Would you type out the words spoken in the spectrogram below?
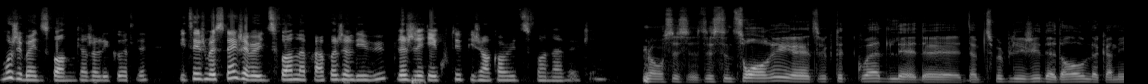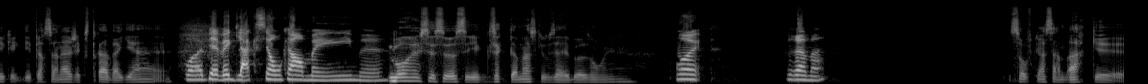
moi j'ai bien du fun quand je l'écoute. Puis tu sais, je me souviens que j'avais eu du fun la première fois que je l'ai vu, puis là je l'ai réécouté, puis j'ai encore eu du fun avec. Non, c'est ça. C'est une soirée, euh, tu veux écouter de quoi de le- de- d'un petit peu plus léger, de drôle, de comique, avec des personnages extravagants. Ouais, puis avec de l'action quand même. euh, Ouais, c'est ça, c'est exactement ce que vous avez besoin. Ouais, vraiment. Sauf quand ça marque, euh,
